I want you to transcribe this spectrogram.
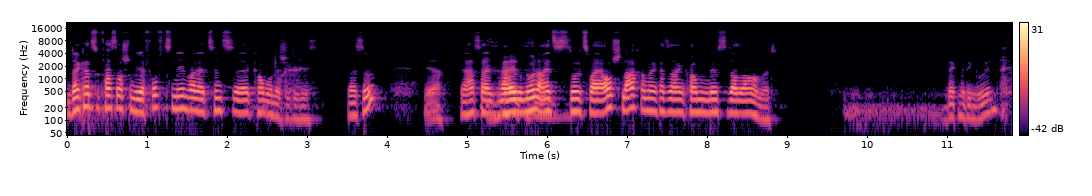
Und dann kannst du fast auch schon wieder 15 nehmen, weil der Zins äh, kaum unterschiedlich ist. Weißt du? Ja. Da hast halt, halt 0, 1, 0, 2 Aufschlag und dann kannst du sagen, komm, nimmst du das auch noch mit. Weg mit den Grünen.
